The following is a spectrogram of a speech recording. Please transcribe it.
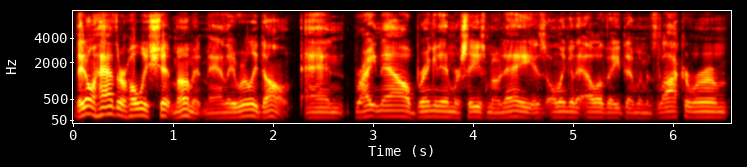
they don't have their holy shit moment, man. They really don't. And right now, bringing in Mercedes Moné is only going to elevate that women's locker room.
